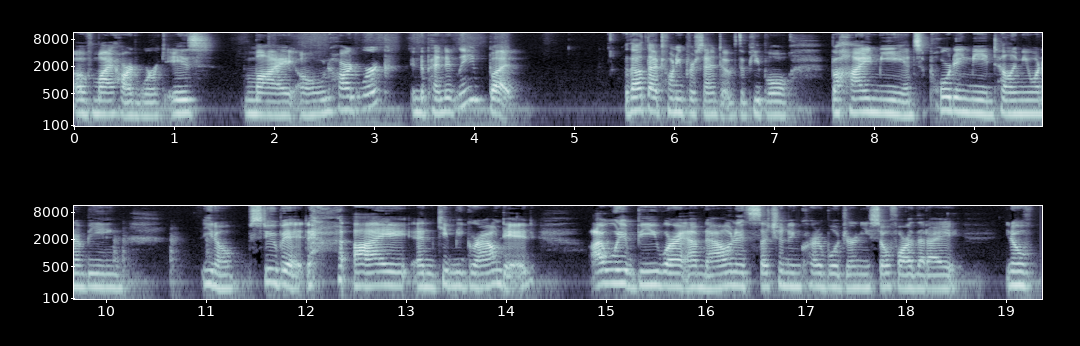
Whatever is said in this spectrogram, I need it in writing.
of my hard work is my own hard work independently, but without that 20% of the people behind me and supporting me and telling me when I'm being, you know, stupid, I and keep me grounded, I wouldn't be where I am now. And it's such an incredible journey so far that I, you know,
